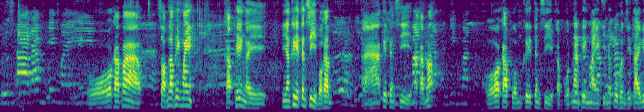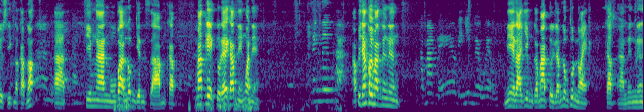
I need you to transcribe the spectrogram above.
คือชาดำเพลงไหมโอ้ครับมาสอบรับเพลงใหม่ครับเพลงไอ้อิหยังคือเฮ็ดจังซี่บ่ครับ อ่าคือจังสี่นะครับเนาะยิ้มมักโอ้ครับผมคือเฮ็ดจังซี่ครับผลงานเพลงใหม่ที่แม่ครูเพิ่นสิถ่ายมิวสิกเนาะครับเนาะอ่าทีมงานหมู่บ้านร่มเย็นสามครับมักเลขตัวใดครับนี่งวดนี้หนึ่งหนึ่งค่ะเอาไปยังค่อยมักหนึ่งหนึ่งก็มากแล้วได้ยินแววแววนี่ลายยิ้มก็มักตัวนี้ลำลงทุนหน่อย ครับอ่าหนึ่งหนึ่ง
